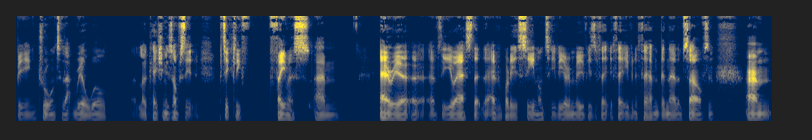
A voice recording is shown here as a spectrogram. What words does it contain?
being drawn to that real world location is obviously particularly famous um area of the us that, that everybody has seen on tv or in movies if they if they even if they haven't been there themselves. And um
